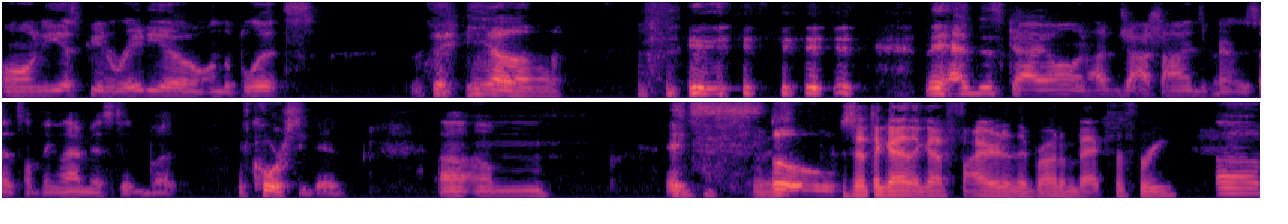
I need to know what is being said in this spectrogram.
on ESPN Radio on the Blitz. They uh, they had this guy on. Uh, Josh Innes apparently said something and I missed it, but of course he did. Um, it's so. Is that the guy that got fired and they brought him back for free? Uh,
